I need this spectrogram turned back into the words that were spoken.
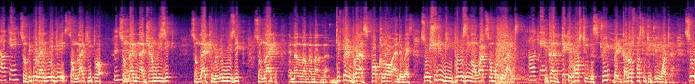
Okay. some people like reggae, some like hip hop, some like Nigerian music, some like Cameroon music, Some like um, um, um, different brands, folklore and the rest. So you shouldn't be imposing on what somebody likes. Okay. You can take a horse to the stream, but you cannot force it to drink water. So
